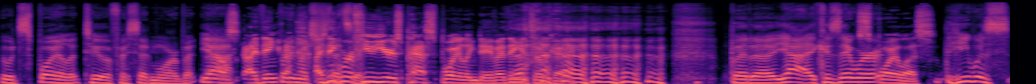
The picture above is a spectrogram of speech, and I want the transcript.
it would spoil it too if I said more. But yeah, I think pretty much I think we're a it. few years past spoiling, Dave. I think it's okay. but uh, yeah, because they were Spoil us. he was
